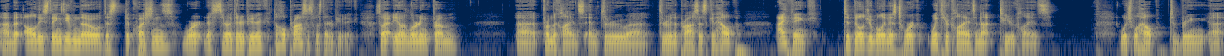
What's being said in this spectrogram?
Uh, but all these things, even though this, the questions weren't necessarily therapeutic, the whole process was therapeutic. So you know, learning from uh, from the clients and through uh, through the process can help. I think to build your willingness to work with your clients and not to your clients, which will help to bring uh,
